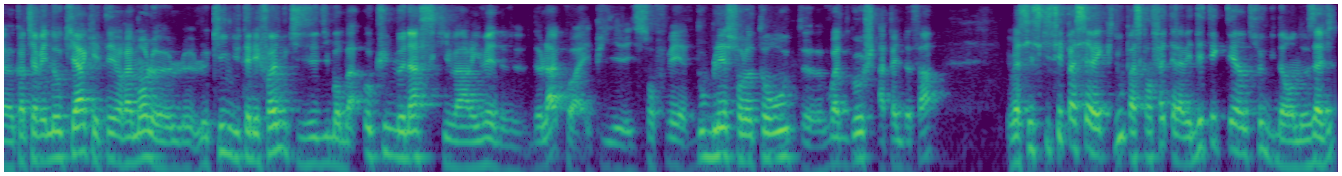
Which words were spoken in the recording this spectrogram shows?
euh, quand il y avait Nokia qui était vraiment le, king du téléphone, qui s'est dit bon bah aucune menace qui va arriver de, là quoi. Et puis ils se sont fait doubler sur l'autoroute, euh, voie de gauche, appel de phare. Bah, c'est ce qui s'est passé avec nous parce qu'en fait elle avait détecté un truc dans nos avis,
